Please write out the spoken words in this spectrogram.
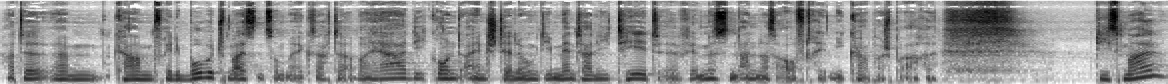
hatte, ähm, kam Freddy Bobic meistens um Eck, sagte aber, ja, die Grundeinstellung, die Mentalität, äh, wir müssen anders auftreten, die Körpersprache. Diesmal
